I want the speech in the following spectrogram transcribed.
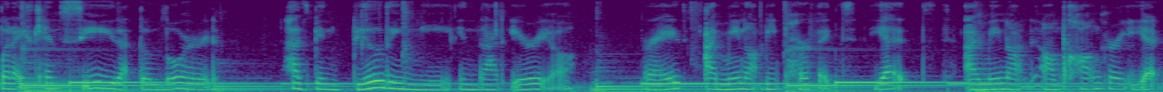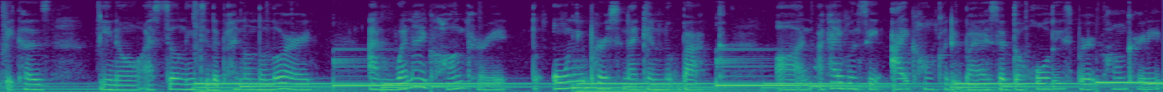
but i can see that the lord has been building me in that area right? I may not be perfect yet. I may not um, conquer it yet because you know i still need to depend on the lord. And when i conquer it the only person I can look back on. I can't even say I conquered it, but I said the Holy Spirit conquered it.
